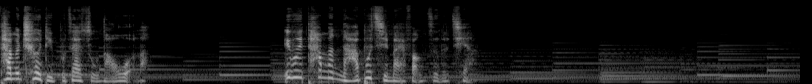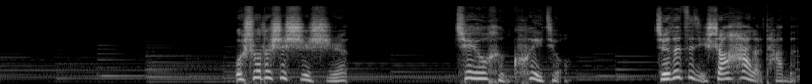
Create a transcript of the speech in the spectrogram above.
他们彻底不再阻挠我了，因为他们拿不起买房子的钱。我说的是事实。却又很愧疚，觉得自己伤害了他们，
